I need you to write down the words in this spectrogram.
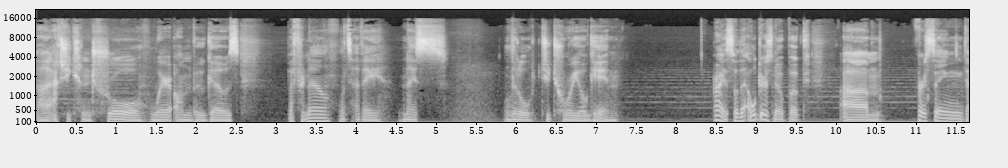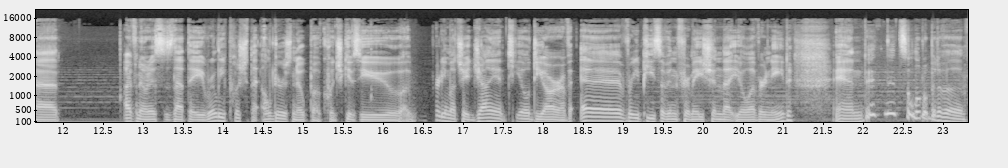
uh, actually control where Onbu goes. But for now, let's have a nice little tutorial game. All right, so the Elder's Notebook. Um, first thing that I've noticed is that they really push the Elder's Notebook, which gives you a, pretty much a giant TLDR of every piece of information that you'll ever need. And it, it's a little bit of a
